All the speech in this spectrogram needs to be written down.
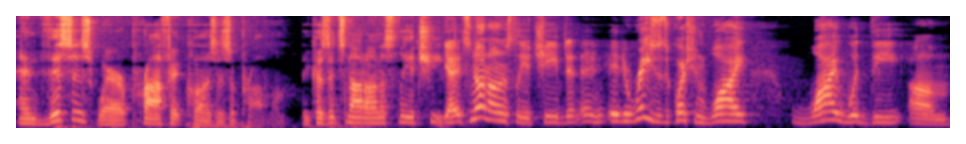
And this is where profit causes a problem because it's not honestly achieved. Yeah, it's not honestly achieved, and, and it raises the question: why, why would the um,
